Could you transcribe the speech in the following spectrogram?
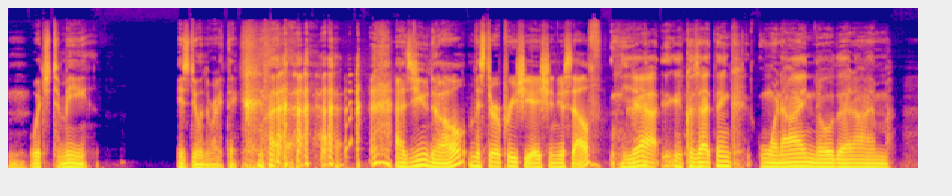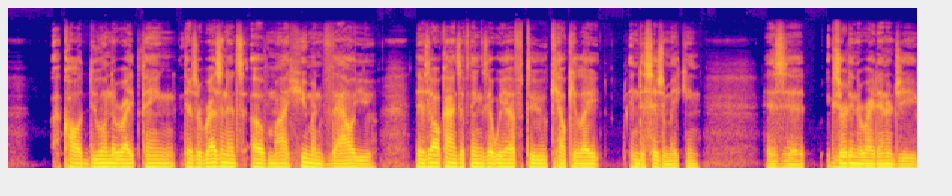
Hmm. which to me is doing the right thing. As you know, Mr. Appreciation yourself. Yeah, because I think when I know that I'm I call it doing the right thing, there's a resonance of my human value. There's all kinds of things that we have to calculate in decision making. Is it exerting the right energy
